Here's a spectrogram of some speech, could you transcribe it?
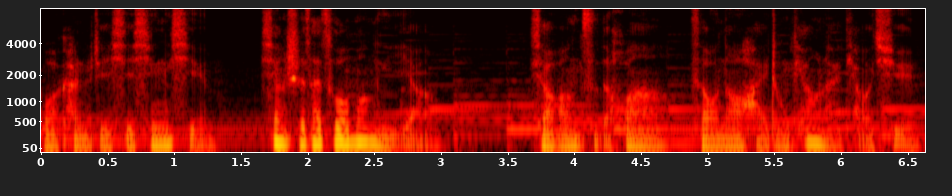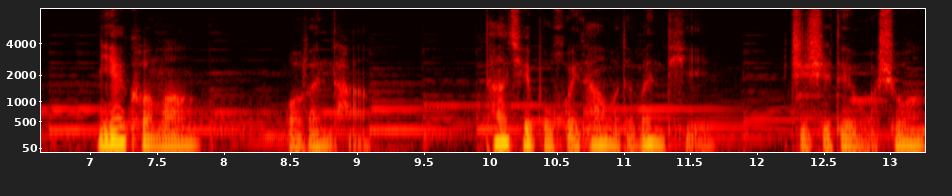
我看着这些星星，像是在做梦一样。小王子的话在我脑海中跳来跳去。你也渴吗？我问他，他却不回答我的问题，只是对我说：“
